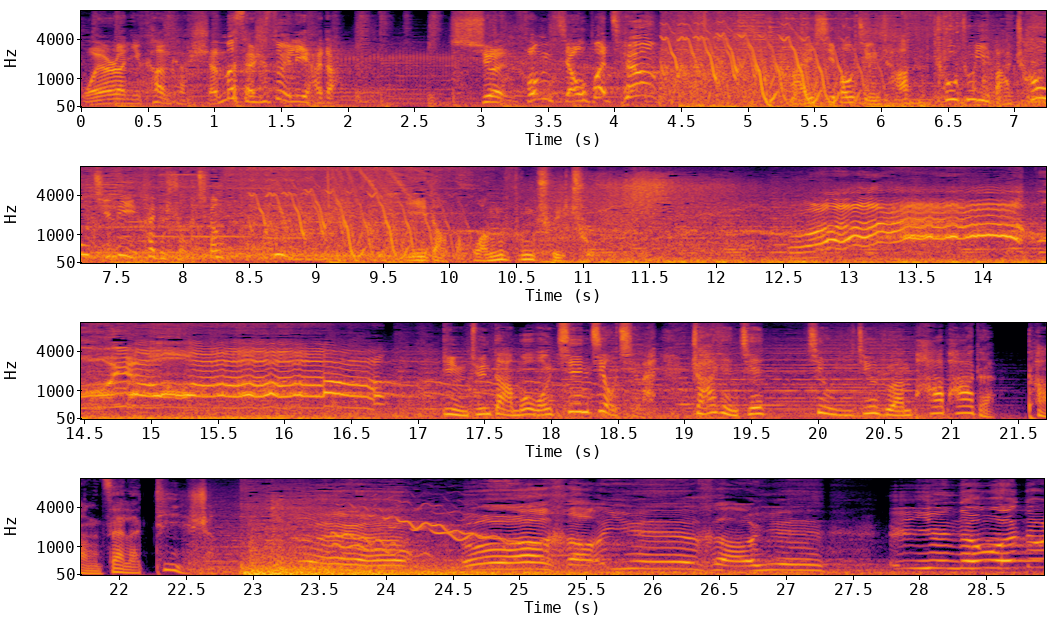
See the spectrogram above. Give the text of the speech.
我要让你看看什么才是最厉害的——旋风搅拌枪！白细胞警察抽出一把超级厉害的手枪，一道狂风吹出，哇！不要啊！病菌大魔王尖叫起来，眨眼间就已经软趴趴的躺在了地上。哎呀，我好晕，好晕，晕的我都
